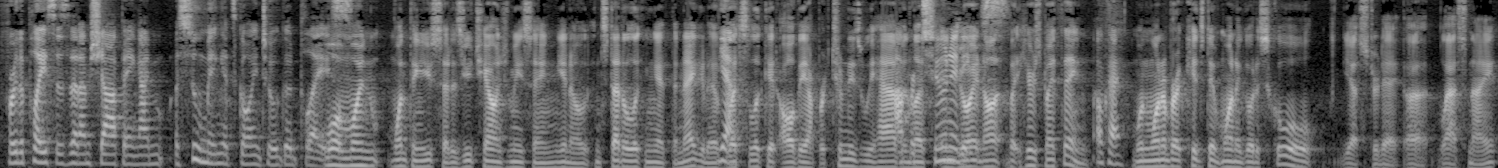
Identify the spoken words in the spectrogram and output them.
for the places that I'm shopping, I'm assuming it's going to a good place. Well, and one one thing you said is you challenged me, saying, you know, instead of looking at the negative, Yeah. let's look at all the opportunities we have and let's enjoy it. All. But here's my thing. Okay. When one of our kids didn't want to go to school yesterday, uh, last night,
